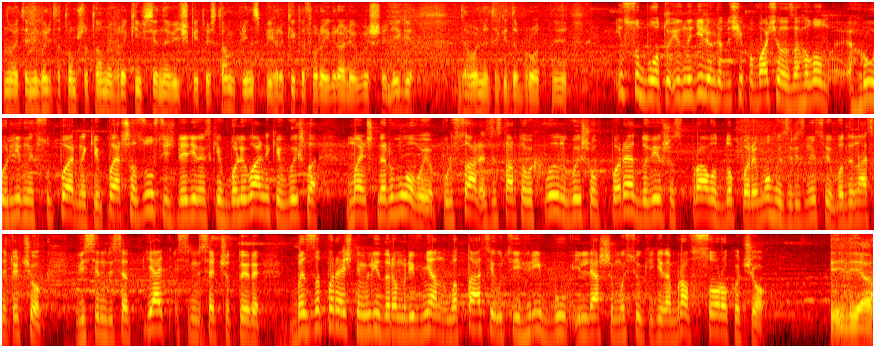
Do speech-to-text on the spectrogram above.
но это не говорит о том, что там игроки все новички. То есть там, в принципе, игроки, которые играли в высшей лиге, довольно-таки добротные. І в суботу, і в неділю глядачі побачили загалом гру рівних суперників. Перша зустріч для рівненських вболівальників вийшла менш нервовою. Пульсар зі стартових хвилин вийшов вперед, довівши справу до перемоги з різницею в 11 очок 85-74. Беззаперечним лідером рівнян в атаці у цій грі був Ілля Шимосюк, який набрав 40 очок. Илья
